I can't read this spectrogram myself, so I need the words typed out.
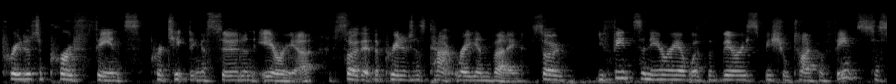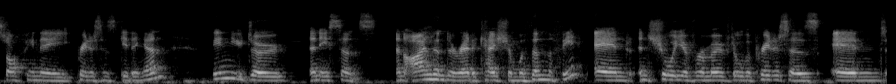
predator proof fence protecting a certain area so that the predators can't reinvade. So you fence an area with a very special type of fence to stop any predators getting in. Then you do, in essence, an island eradication within the fence and ensure you've removed all the predators and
